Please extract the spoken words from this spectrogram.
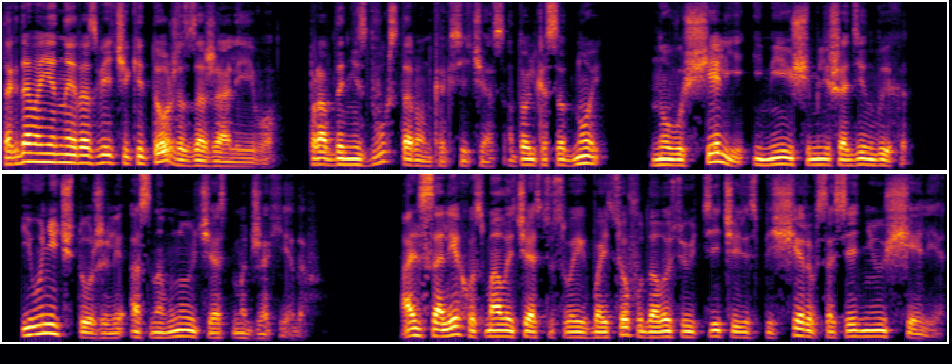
Тогда военные разведчики тоже зажали его. Правда, не с двух сторон, как сейчас, а только с одной, но в ущелье, имеющем лишь один выход, и уничтожили основную часть маджахедов. Аль-Салеху с малой частью своих бойцов удалось уйти через пещеры в соседнее ущелье,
